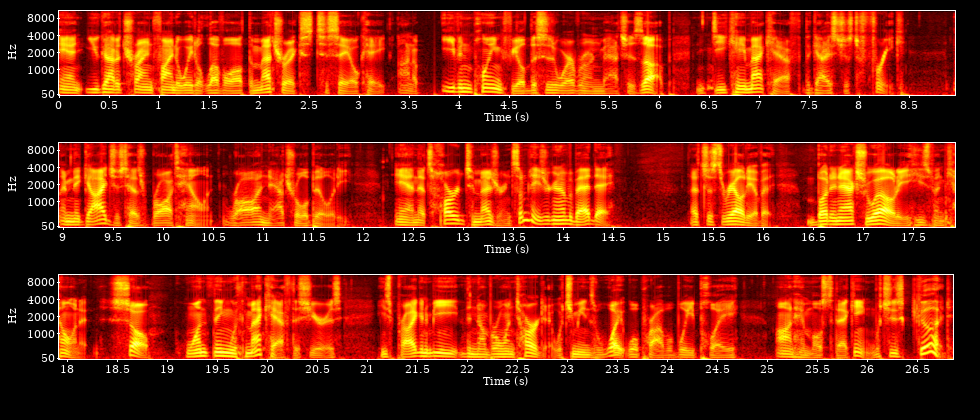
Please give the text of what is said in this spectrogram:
And you got to try and find a way to level out the metrics to say, okay, on a even playing field, this is where everyone matches up. DK Metcalf, the guy's just a freak. I mean, the guy just has raw talent, raw natural ability. And that's hard to measure. And some days you're going to have a bad day. That's just the reality of it. But in actuality, he's been killing it. So, one thing with Metcalf this year is he's probably going to be the number one target, which means White will probably play on him most of that game, which is good.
